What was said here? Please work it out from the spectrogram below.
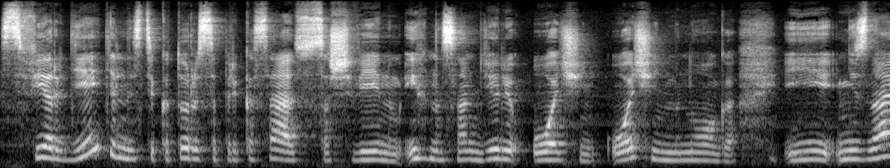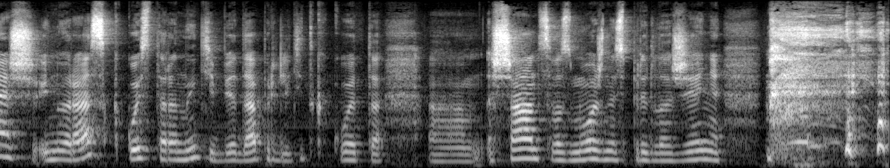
сфер деятельности, которые соприкасаются со швейным, их на самом деле очень-очень много. И не знаешь иной раз, с какой стороны тебе, да, прилетит какой-то шанс, возможность, предложение.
